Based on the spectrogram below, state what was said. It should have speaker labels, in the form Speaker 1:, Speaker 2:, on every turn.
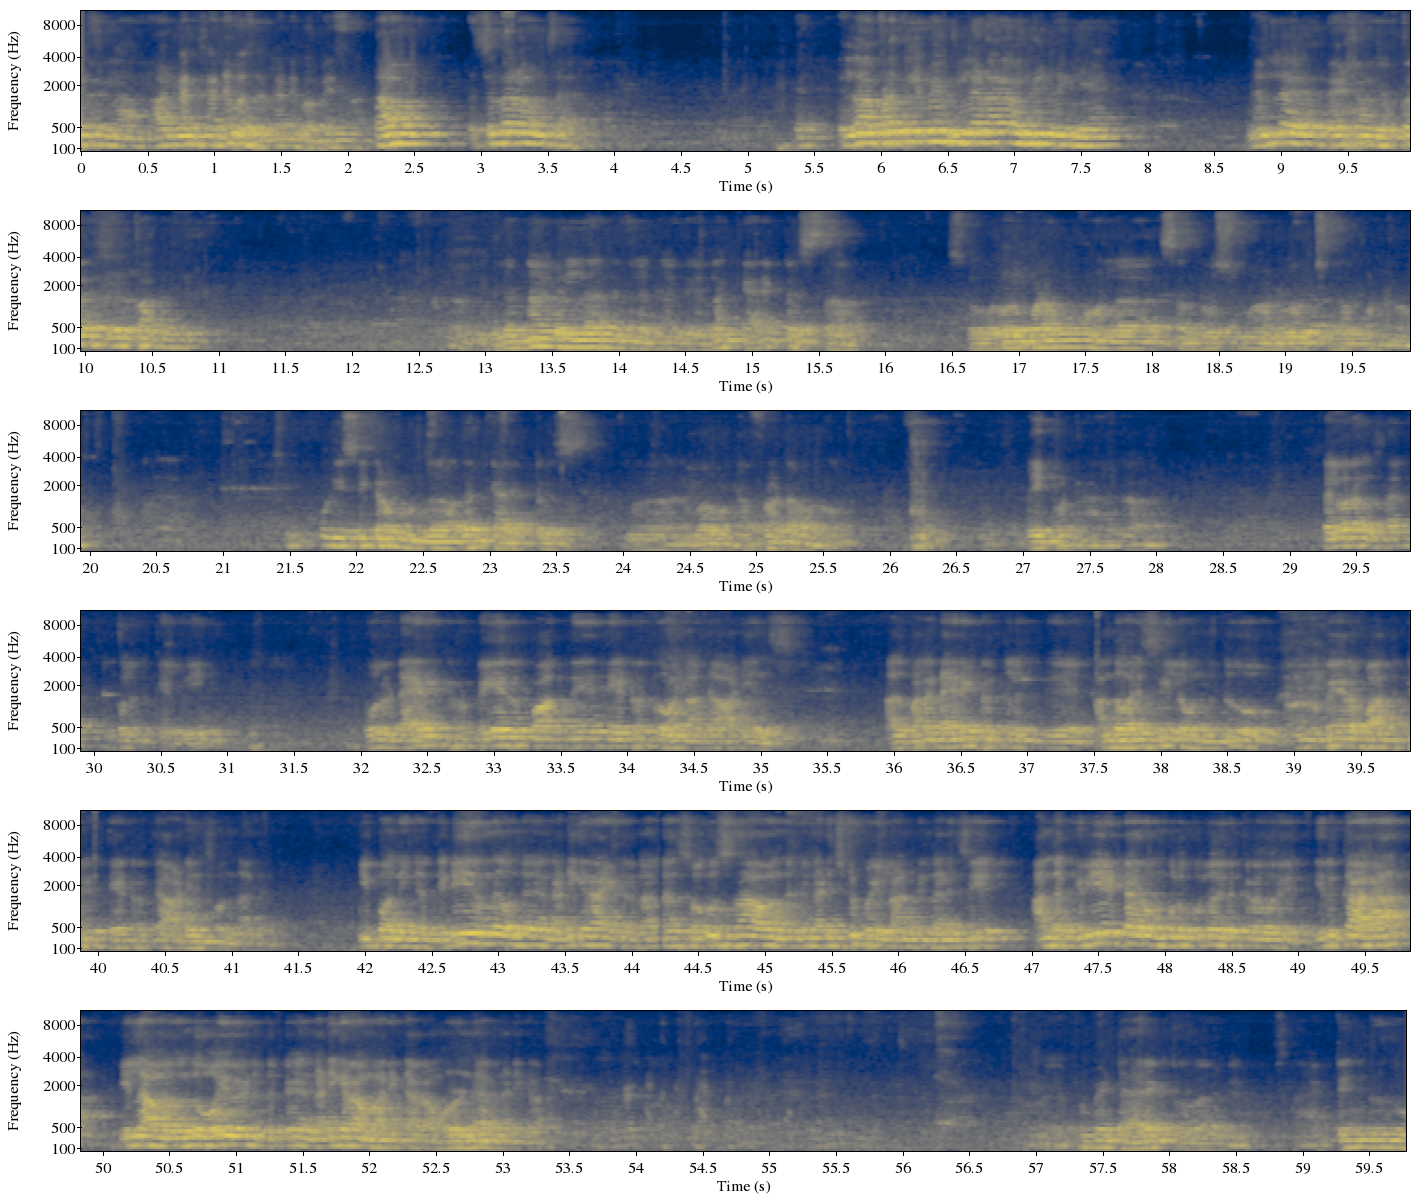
Speaker 1: பேசுங்களா
Speaker 2: கண்டிப்பா சார் கண்டிப்பா பேசலாம்
Speaker 1: ராமன் செல்வராமன் சார். எல்லா படத்துலையுமே வில்லனாக வந்துட்டு இருக்கீங்க. நல்ல வேஷம் எப்போ எதிர்பார்க்குறீங்க
Speaker 3: இதுல என்ன வில்லன் இதுல என்ன இது எல்லாம் கேரக்டர்ஸ் தான். ஸோ ஒரு ஒரு படமும் நல்ல சந்தோஷமா அனுபவிச்சு தான் பண்றோம். So, கூடிய சீக்கிரம் வந்து அதர் கேரக்டர்ஸ் வரும் டெஃபினட்டாக வரும். வெயிட் பண்றேன் அதுக்காக
Speaker 4: செல்வரங்க சார் உங்களுக்கு கேள்வி. ஒரு டைரக்டர் பேர் பார்த்து தேட்டருக்கு வந்தாங்க ஆடியன்ஸ் அது பல டைரக்டர்களுக்கு அந்த வரிசையில் வந்துட்டு உங்கள் பேரை பார்த்துட்டு தேட்டருக்கு ஆடியன்ஸ் வந்தாங்க. இப்போ நீங்க திடீர்னு வந்து நடிகராகிட்டதுனால சொகுசா வந்துட்டு நடிச்சுட்டு போயிடலான்ட்டு நினைச்சு அந்த கிரியேட்டர் உங்களுக்குள்ள இருக்கிறவர் இருக்காரா? இல்ல அவர் வந்து ஓய்வு எடுத்துட்டு நடிகரா மாறிட்டாரா? ஒரு நேரம் நடிகரா.
Speaker 3: எப்பவுமே டைரக்டர் தான் இருக்கு 平均。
